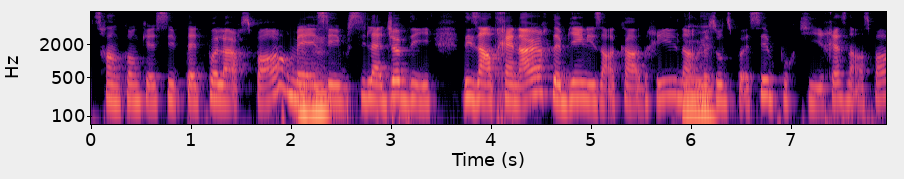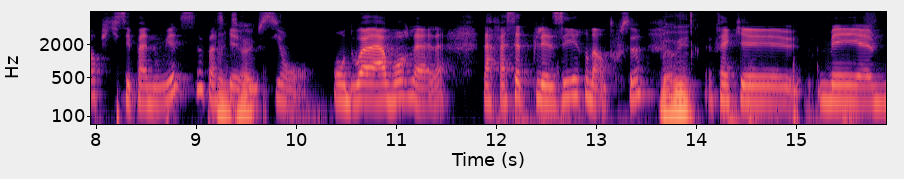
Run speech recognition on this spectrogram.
Ils se rendent compte que c'est peut-être pas leur sport, mais mm-hmm. c'est aussi la job des, des, entraîneurs de bien les encadrer dans ben la mesure du possible pour qu'ils restent dans le sport puis qu'ils s'épanouissent. Parce que aussi, on, on doit avoir la, la, facette plaisir dans tout ça. Ben oui. Fait que, mais, euh,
